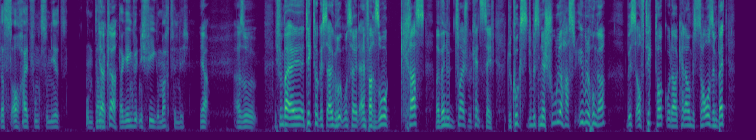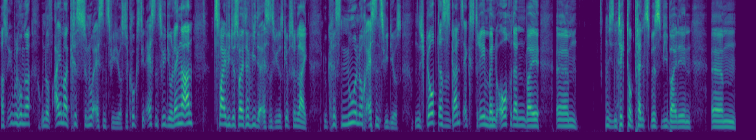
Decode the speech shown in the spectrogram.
Dass es auch halt funktioniert. Und da, Ja, klar. dagegen wird nicht viel gemacht, finde ich. Ja. Also, ich finde bei TikTok ist der Algorithmus halt einfach so krass, weil wenn du zum Beispiel, du kennst es safe, du guckst, du bist in der Schule, hast übel Hunger, bist auf TikTok oder keine Ahnung, bist zu Hause im Bett, hast übel Hunger und auf einmal kriegst du nur Essensvideos. Du guckst den Essensvideo länger an, zwei Videos weiter wieder Essensvideos, gibst du ein Like. Du kriegst nur noch Essensvideos. Und ich glaube, das ist ganz extrem, wenn du auch dann bei ähm, diesen TikTok-Trends bist, wie bei den ähm,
